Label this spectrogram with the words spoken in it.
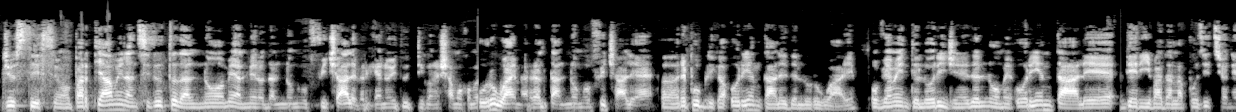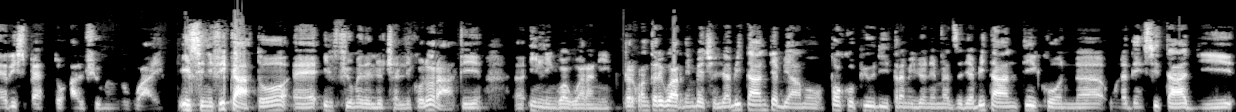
giustissimo. Partiamo innanzitutto dal nome, almeno dal nome ufficiale, perché noi tutti conosciamo come Uruguay, ma in realtà il nome ufficiale è eh, Repubblica Orientale dell'Uruguay. Ovviamente l'origine del nome orientale deriva dalla posizione rispetto al fiume Uruguay. Il significato è il fiume degli uccelli colorati eh, in lingua guarani. Per quanto riguarda invece gli abitanti, abbiamo poco più di 3 milioni e mezzo di abitanti con eh, una densità di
